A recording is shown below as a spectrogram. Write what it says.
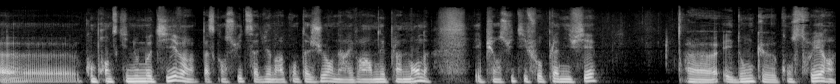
euh, comprendre ce qui nous motive, parce qu'ensuite ça deviendra contagieux, on arrivera à emmener plein de monde. Et puis ensuite, il faut planifier. Euh, et donc construire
